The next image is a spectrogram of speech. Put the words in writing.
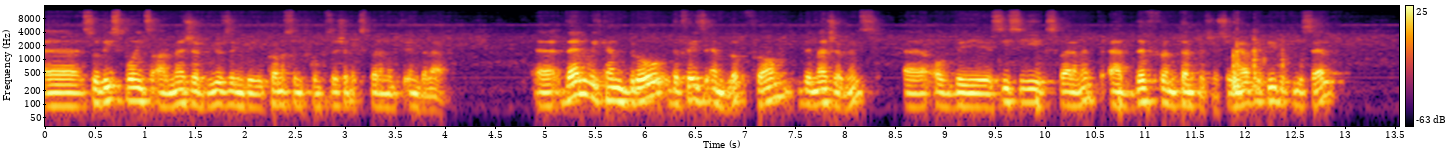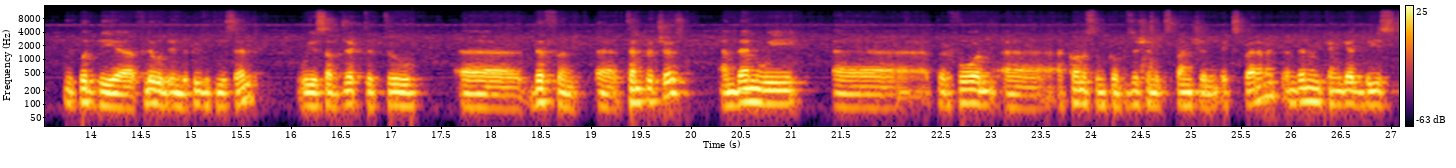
Uh, so these points are measured using the constant composition experiment in the lab. Uh, then we can draw the phase envelope from the measurements uh, of the CCE experiment at different temperatures. So we have the PVT cell, we put the uh, fluid in the PVT cell, we subject it to uh, different temperatures, and then we perform a constant composition expansion experiment, and then we can get these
